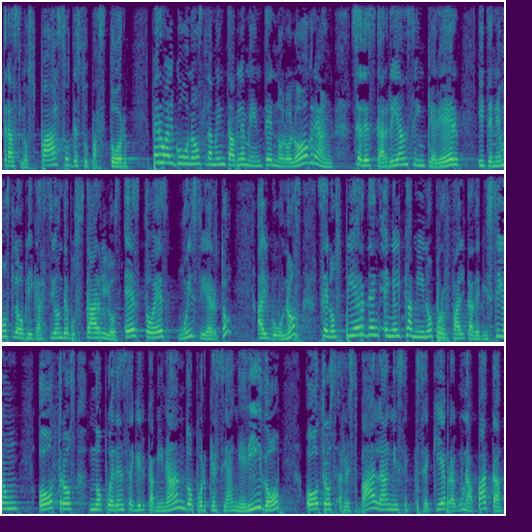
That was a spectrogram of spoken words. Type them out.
tras los pasos de su pastor, pero algunos lamentablemente no lo logran, se descarrían sin querer y tenemos la obligación de buscarlos. Esto es muy cierto. Algunos se nos pierden en el camino por falta de visión, otros no pueden seguir caminando porque se han herido, otros resbalan y se, quiebran una pata.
